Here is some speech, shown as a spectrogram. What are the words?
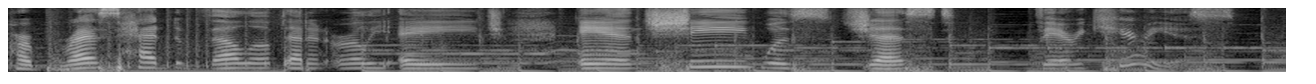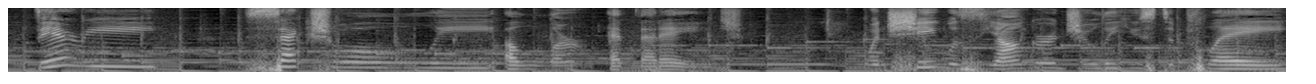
Her breasts had developed at an early age and she was just very curious, very sexually alert at that age. When she was younger, Julie used to play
